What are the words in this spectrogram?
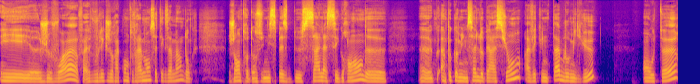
Et euh, je vois, enfin, vous voulez que je raconte vraiment cet examen? Donc, j'entre dans une espèce de salle assez grande euh, un peu comme une salle d'opération, avec une table au milieu, en hauteur.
